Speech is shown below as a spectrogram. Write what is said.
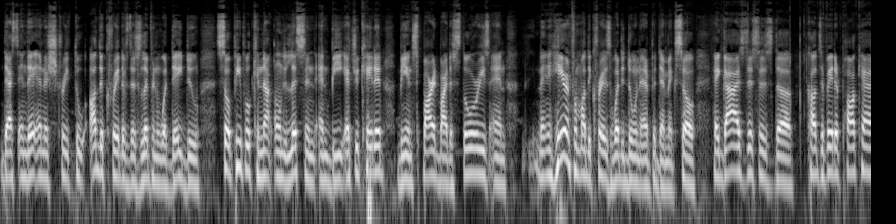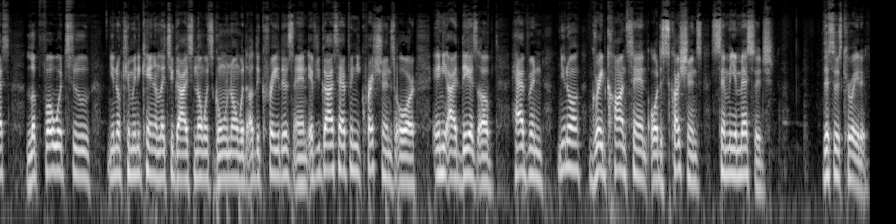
that's in their industry through other creatives that's living what they do. So, people can not only listen and be educated, be inspired by the stories and, and hearing from other creators what they're doing in the epidemic. So, hey guys, this is the Cultivated Podcast. Look forward to, you know, communicate and let you guys know what's going on with other creators. And if you guys have any questions or any ideas of having, you know, great content or discussions, send me a message. This is Creative.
